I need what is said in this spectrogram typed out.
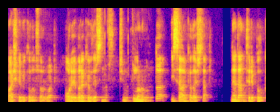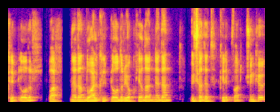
başka bir klasör var. Oraya bırakabilirsiniz. Şimdi kullanımında ise arkadaşlar neden triple clip loader var? Neden dual clip loader yok? Ya da neden 3 adet klip var? Çünkü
